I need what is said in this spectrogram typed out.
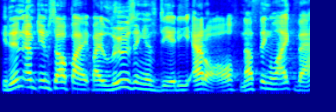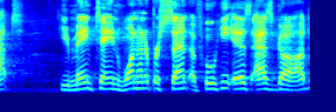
He didn't empty himself by, by losing his deity at all, nothing like that. He maintained 100% of who he is as God.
